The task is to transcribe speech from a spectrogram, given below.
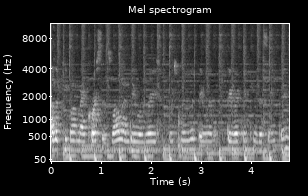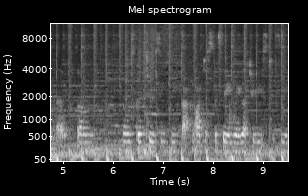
other people in my course as well, and they were very supportive of it. They were they were thinking the same thing that. It was good to see feedback, not just the same way that you're used to seeing.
